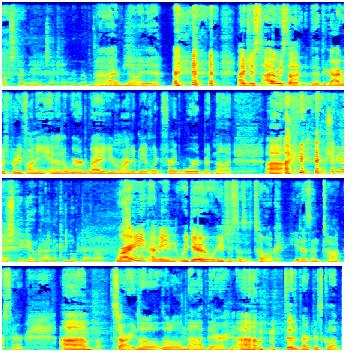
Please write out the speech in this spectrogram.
what's their names? I can't remember their I have no idea. I just, I always thought that the guy was pretty funny, and in a weird way, he reminded me of like Fred Ward, but not. Uh, I wish we had a studio guy that could look that up. right? I mean, we do. He just doesn't talk. He doesn't talk, sir. Um, sorry, little little nod there um, to the Breakfast Club.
